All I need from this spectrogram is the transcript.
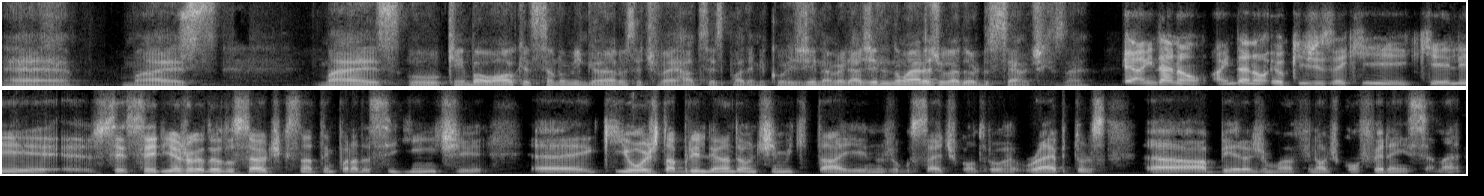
É, mas, mas o Kemba Walker, se eu não me engano, se eu estiver errado, vocês podem me corrigir. Na verdade, ele não era jogador do Celtics, né? É, ainda não, ainda não. Eu quis dizer que, que ele seria jogador do Celtics na temporada seguinte, é, que hoje está brilhando. É um time que está aí no jogo 7 contra o Raptors, é, à beira de uma final de conferência, né?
